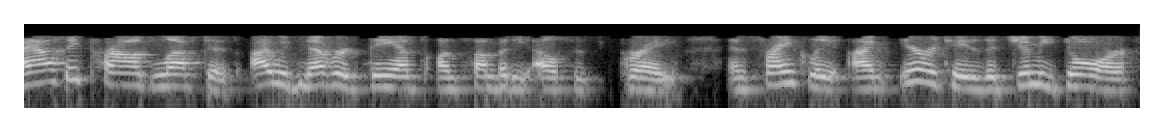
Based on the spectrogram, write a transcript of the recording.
as a proud leftist, I would never dance on somebody else's grave. And frankly, I'm irritated that Jimmy Dore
